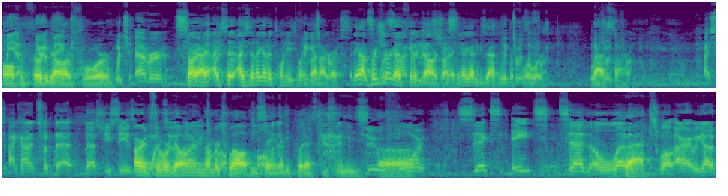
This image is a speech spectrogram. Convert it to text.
But Off yeah, a thirty dollar floor. Whichever. Sorry, I, I said I said I got a twenty to twenty five dollar card. I think I'm pretty sure I got a thirty dollar card. I think I got exactly Pick what the floor the was last time. I, I, s- I kind of took the, the SGCs. All right, so we're to the- all going number twelve. He's 12 saying that he put SGCs. Two, Uh, four, six, eight, 10, 11, Back. 12. All right, we got a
